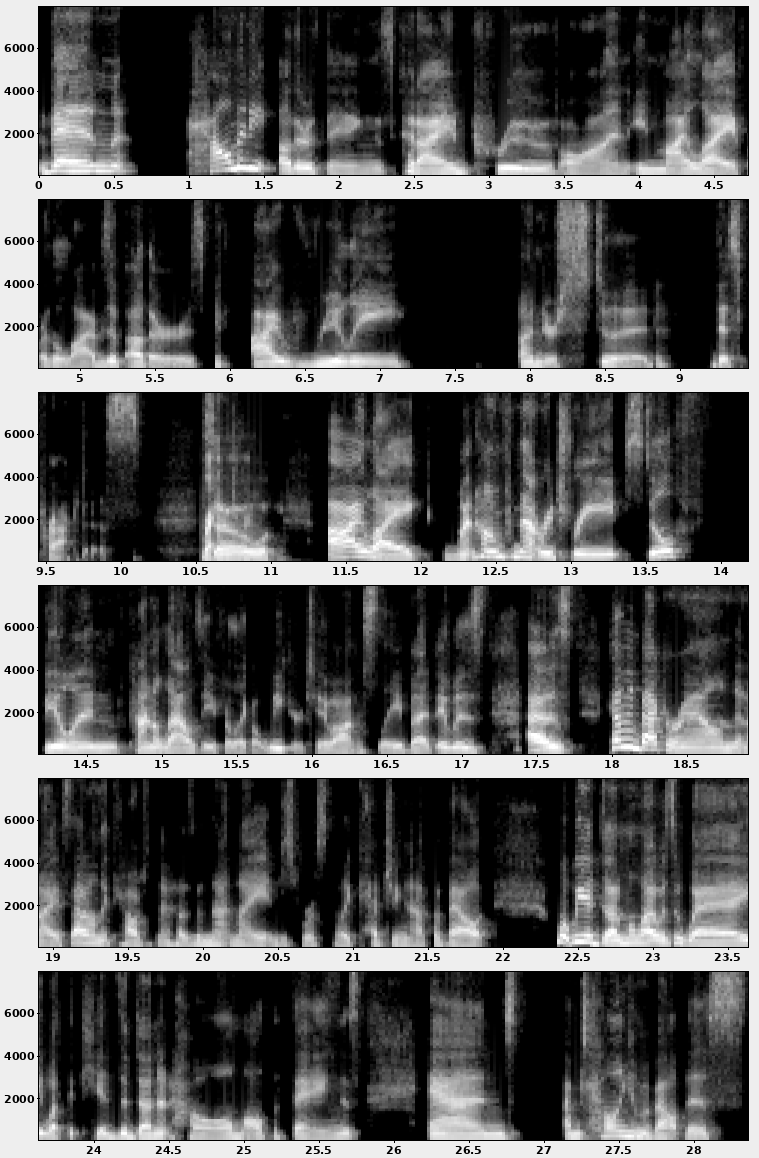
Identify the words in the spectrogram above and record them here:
then how many other things could I improve on in my life or the lives of others if I really understood this practice? Right, so right. I like went home from that retreat, still feeling kind of lousy for like a week or two, honestly. But it was, I was coming back around and I sat on the couch with my husband that night and just was like catching up about what we had done while I was away, what the kids had done at home, all the things. And I'm telling him about this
